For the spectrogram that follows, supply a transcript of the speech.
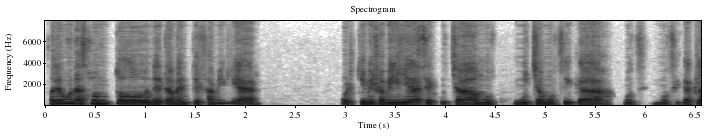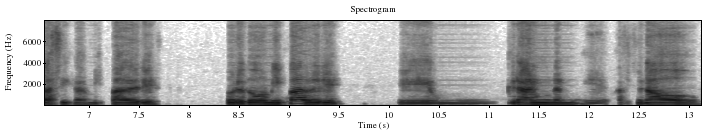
fue un asunto netamente familiar, porque mi familia se escuchaba mucha música, música clásica, mis padres, sobre todo mi padre, eh, un gran aficionado,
